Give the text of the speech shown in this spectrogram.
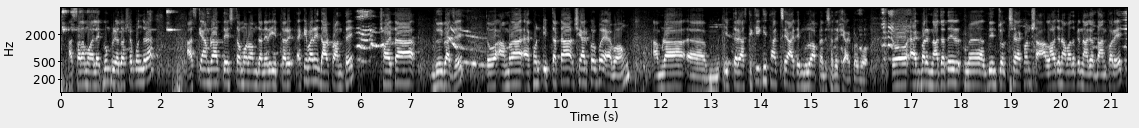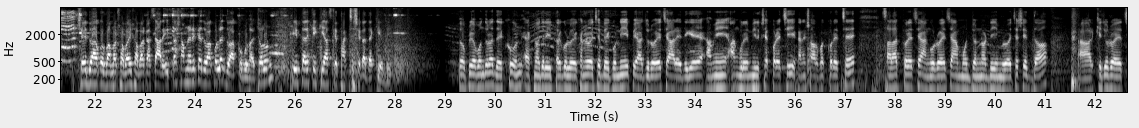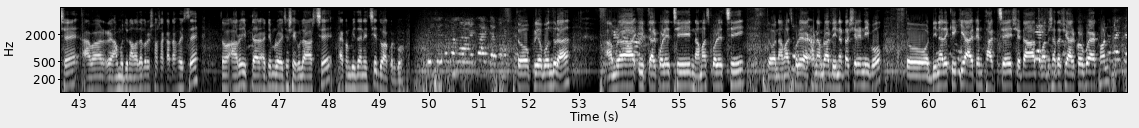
আসসালামু আলাইকুম প্রিয় দর্শক বন্ধুরা। আজকে আমরা তেইশতম রমজানের ইফতারের একেবারে দ্বার প্রান্তে ছয়টা দুই বাজে। তো আমরা এখন ইফতারটা শেয়ার করব এবং আমরা ইফতারে আজকে কি কি থাকছে আইটেমগুলো আপনাদের সাথে শেয়ার করব। তো একবারে নাজাতের উম, দিন চলছে এখন। আল্লাহ যেন আমাদেরকে নাজাত দান করে। সেই দোয়া করব আমরা সবাই সবার কাছে। আর ইফতার সামনে রেখে দোয়া করলে দোয়া কবুল হয়। চলুন ইফতারে কি কি আজকে থাকছে সেটা দেখিয়ে দিই। তো প্রিয় বন্ধুরা, দেখুন, এক নজরে ইফতারগুলো এখানে রয়েছে, বেগুনি, পেঁয়াজু রয়েছে, আর এদিকে আমি আঙ্গুরের মিল্কশেক করেছি, এখানে শরবত করেছে, সালাদ করেছে, আঙ্গুর রয়েছে, আম্মুর জন্য ডিম রয়েছে সিদ্ধ, আর খেজুর রয়েছে, আবার আম্মুর জন্য আলাদা করে শশা কাটা হয়েছে, তো আরও ইফতার আইটেম রয়েছে, সেগুলো আসছে, এখন বিদায় নিচ্ছি, দোয়া করব। তো প্রিয় বন্ধুরা, আমরা ইফতার করেছি, নামাজ পড়েছি, তো নামাজ পড়ে এখন আমরা ডিনারটা সেরে নিব। তো ডিনারে কি কি আইটেম থাকছে সেটা তোমাদের সাথে শেয়ার করব এখন।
